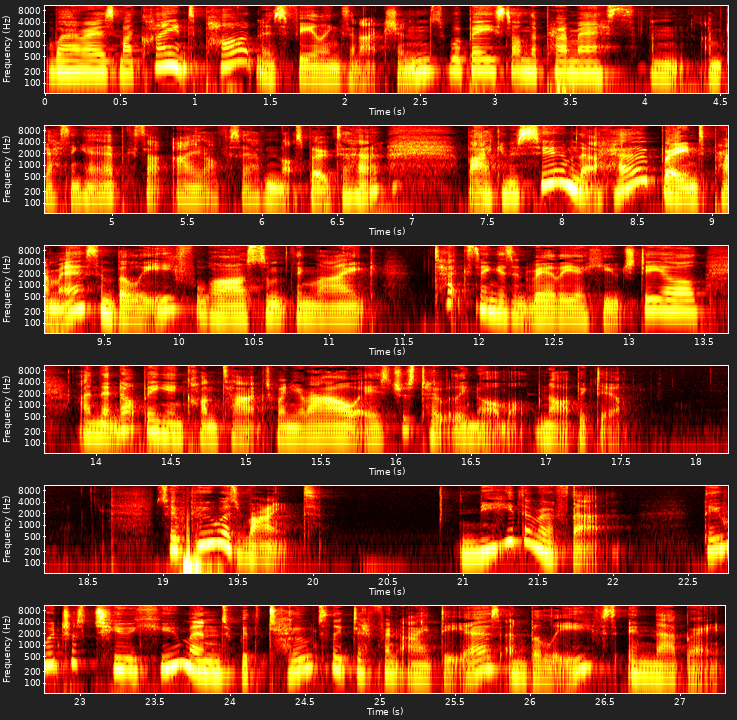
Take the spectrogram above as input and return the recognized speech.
Whereas my client's partner's feelings and actions were based on the premise, and I'm guessing here because I obviously have not spoke to her, but I can assume that her brain's premise and belief was something like texting isn't really a huge deal and that not being in contact when you're out is just totally normal, not a big deal. So, who was right? Neither of them. They were just two humans with totally different ideas and beliefs in their brain.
